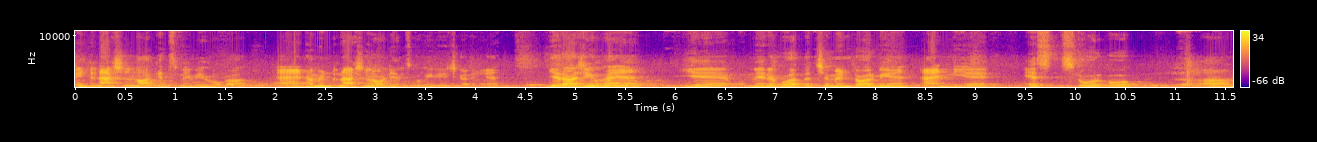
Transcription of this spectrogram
इंटरनेशनल मार्केट्स में भी होगा एंड हम इंटरनेशनल ऑडियंस को भी रीच करेंगे। ये राजीव भाई हैं ये मेरे बहुत अच्छे मेंटोर भी हैं एंड ये इस स्टोर को um,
